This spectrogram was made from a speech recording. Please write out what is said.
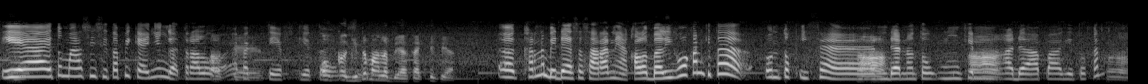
iya itu masih sih tapi kayaknya nggak terlalu Oke. efektif gitu oh kok gitu malah lebih efektif ya Eh, karena beda sasarannya kalau baliho kan kita untuk Ah. event dan untuk mungkin Ah. ada apa gitu kan Heeh.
